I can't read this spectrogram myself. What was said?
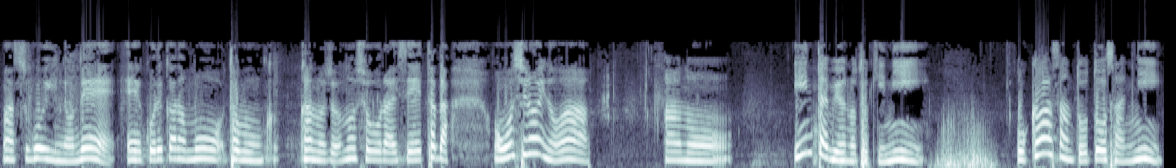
まあ、すごいので、えー、これからも多分彼女の将来性、ただ、面白いのは、あのー、インタビューの時に、お母さんとお父さんに、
